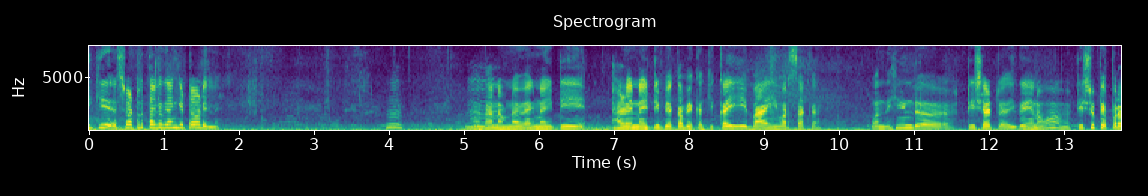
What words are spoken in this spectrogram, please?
ಈಕೆ ಸ್ವೆಟ್ರ್ ತೆಗೆದು ಹೆಂಗೆ ಇಟ್ಟೋಡಿಲ್ಲ ಅದ ನಮ್ಮ ನವ್ಯಾಗ ನೈಟಿ ಹಳೆ ನೈಟಿ ಬೇಕಾ ಬೇಕಾಕಿ ಕೈ, ಬಾಯಿ ಒರ್ಸಕ್ಕ ಒಂದು ಹಿಂಡು ಟಿ ಶರ್ಟ್ ಇದು ಏನೋ ಟಿಶ್ಯೂ ಪೇಪರ್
